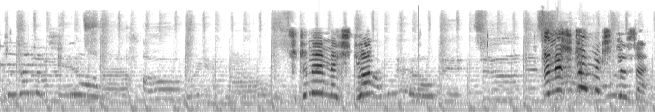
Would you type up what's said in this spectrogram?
Sütünden de istiyorum. Sütü mü emmek istiyorsun? E ne sütü emmek istiyorsun sen?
